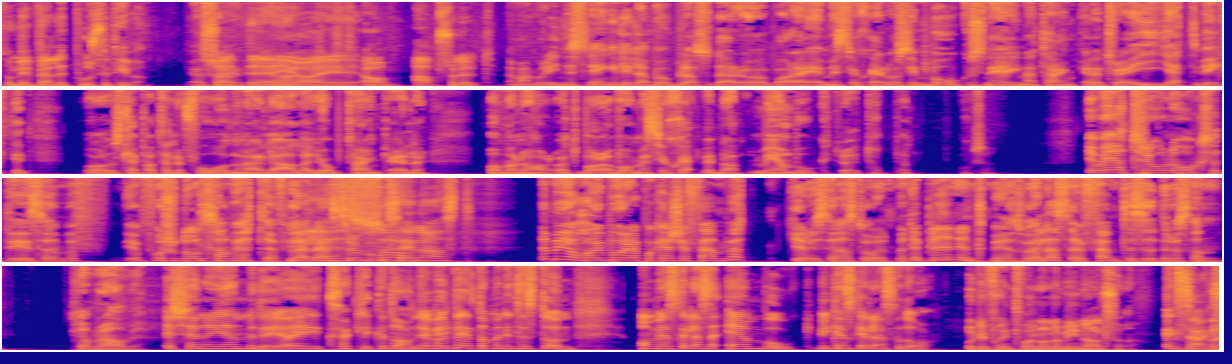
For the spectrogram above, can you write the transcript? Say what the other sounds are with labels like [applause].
som är väldigt positiva. Jag Så att eh, ja. jag är, ja absolut. När man går in i sin egen lilla bubbla sådär och bara är med sig själv och sin bok och sina egna tankar. Det tror jag är jätteviktigt. Att släppa telefonerna eller alla jobbtankar eller vad man nu har. Och att bara vara med sig själv ibland. Med en bok tror jag är toppen också. Ja, men jag tror nog också att det är så, jag får så dåligt samvete. För jag läste du en bok så, senast? Nej, men jag har ju börjat på kanske fem böcker det senaste året, men det blir inte mer än så. Jag läser 50 sidor och sen glömmer av det. Jag känner igen mig det, jag är exakt likadan. Jag vill veta om en liten stund, om jag ska läsa en bok, vilken ska jag läsa då? Och det får inte vara någon av mina alltså. Exakt.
